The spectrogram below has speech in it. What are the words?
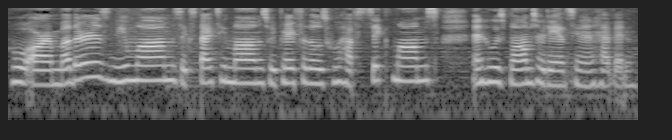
who are mothers, new moms, expecting moms. We pray for those who have sick moms and whose moms are dancing in heaven.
